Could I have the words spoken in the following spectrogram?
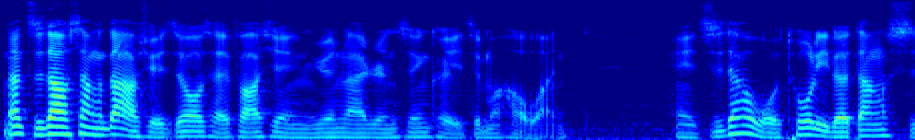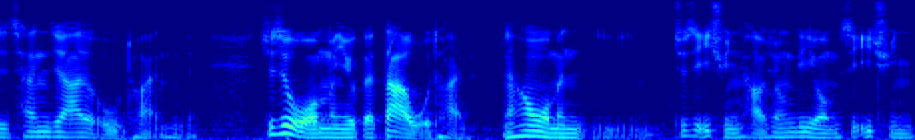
那直到上大学之后，才发现原来人生可以这么好玩。嘿，直到我脱离了当时参加的舞团，就是我们有个大舞团，然后我们。就是一群好兄弟，我们是一群，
